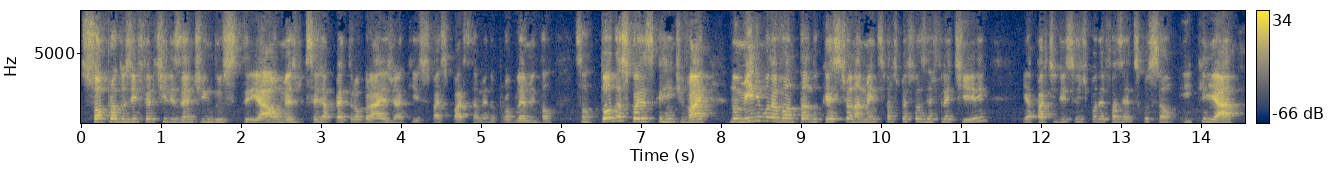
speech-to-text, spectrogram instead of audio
só produzir fertilizante industrial, mesmo que seja Petrobras, já que isso faz parte também do problema. Então, são todas coisas que a gente vai, no mínimo, levantando questionamentos para as pessoas refletirem e, a partir disso, a gente poder fazer a discussão e criar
